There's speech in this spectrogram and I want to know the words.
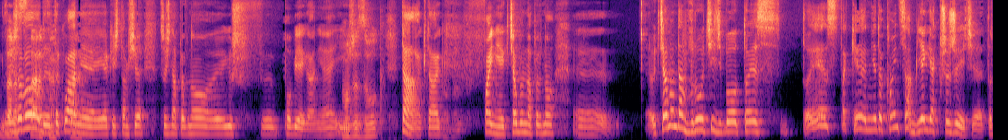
no i zawody, starty. dokładnie. Tak. Jakieś tam się coś na pewno już pobiega, nie? I... Może złóg? Tak, tak. Mhm fajnie. Chciałbym na pewno. E, chciałbym tam wrócić, bo to jest. To jest takie nie do końca bieg jak przeżycie. To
